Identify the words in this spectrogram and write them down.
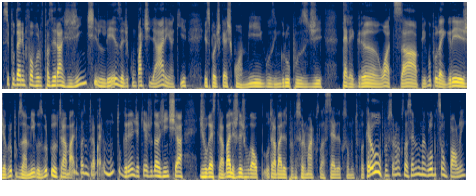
Se puderem, por favor, fazer a gentileza de compartilharem aqui esse podcast com amigos, em grupos de Telegram, WhatsApp, grupo da igreja, grupo dos amigos, grupo do trabalho. Faz um trabalho muito grande aqui, ajuda a gente a divulgar esse trabalho, ajuda a divulgar o, o trabalho do professor Marcos Lacerda, que eu sou muito fã. Quero o professor Marcos Lacerda na Globo de São Paulo, hein?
